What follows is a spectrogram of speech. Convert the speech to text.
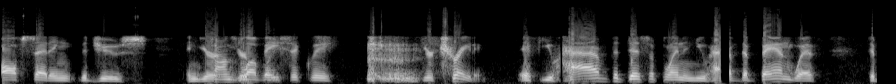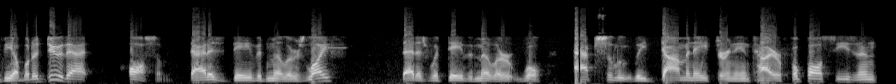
offsetting the juice and you're, you're basically you're trading. If you have the discipline and you have the bandwidth to be able to do that, awesome. That is David Miller's life. That is what David Miller will absolutely dominate during the entire football season,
